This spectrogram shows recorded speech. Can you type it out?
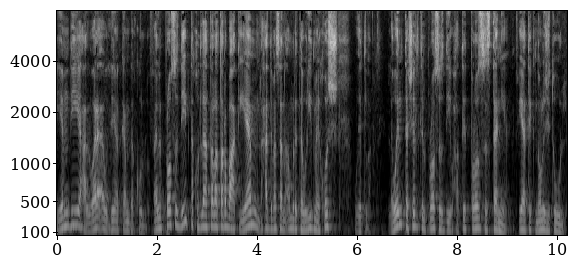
يمضي على الورقة والدنيا والكلام ده كله. فال process دي بتاخد لها 3 4 أيام لحد مثلا أمر توريد ما يخش ويطلع. لو أنت شلت ال process دي وحطيت process تانية فيها technology tool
